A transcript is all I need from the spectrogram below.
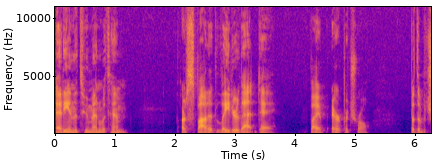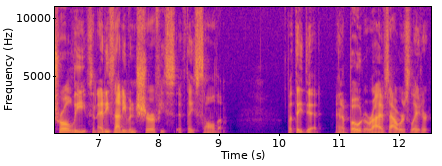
Eddie and the two men with him are spotted later that day by air patrol. But the patrol leaves, and Eddie's not even sure if, he, if they saw them. But they did. And a boat arrives hours later,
